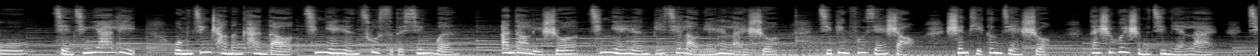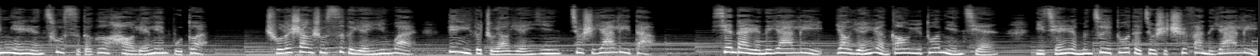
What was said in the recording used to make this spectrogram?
五。减轻压力，我们经常能看到青年人猝死的新闻。按道理说，青年人比起老年人来说，疾病风险少，身体更健硕。但是为什么近年来青年人猝死的噩耗连连不断？除了上述四个原因外，另一个主要原因就是压力大。现代人的压力要远远高于多年前。以前人们最多的就是吃饭的压力，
